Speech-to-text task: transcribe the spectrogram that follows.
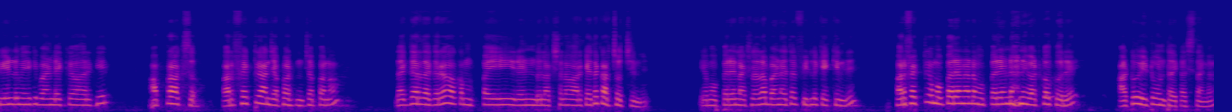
ఫీల్డ్ మీదకి బండి ఎక్కే వారికి అప్రాక్స్ పర్ఫెక్ట్గా అని చెప్ప చెప్పను. దగ్గర దగ్గర ఒక ముప్పై రెండు లక్షల వరకు అయితే ఖర్చు వచ్చింది ఇక ముప్పై రెండు లక్షలలో బండి అయితే ఫీల్డ్కి ఎక్కింది. పర్ఫెక్ట్గా ముప్పై రెండు అంటే ముప్పై రెండు అని పట్టుకోకూరి. అటు ఇటు ఉంటుంది ఖచ్చితంగా.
